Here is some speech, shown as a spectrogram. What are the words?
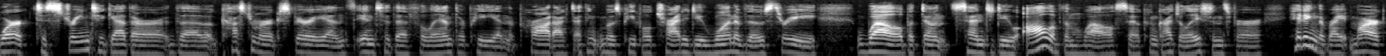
work to string together the customer experience into the philanthropy and the product. I think most people try to do one of those three well, but don't tend to do all of them well. So, congratulations for hitting the right mark.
